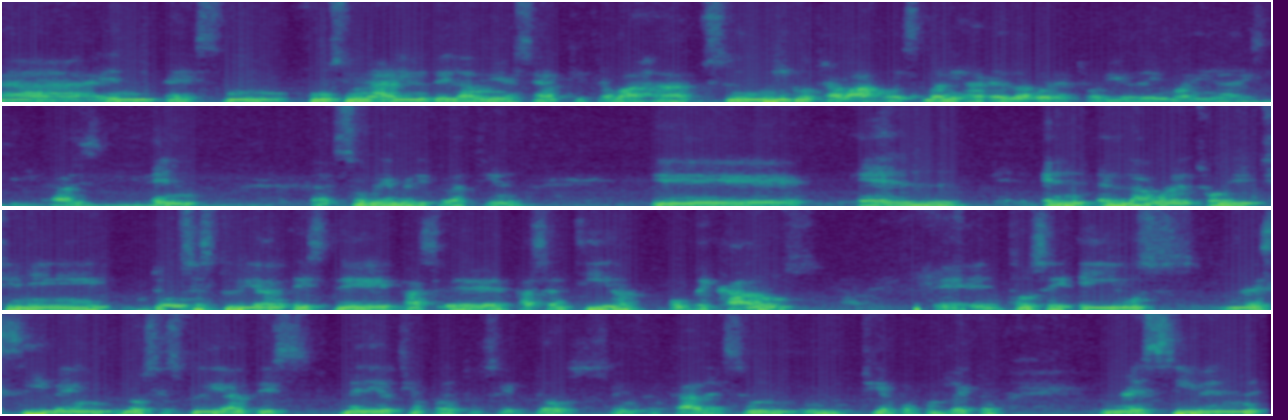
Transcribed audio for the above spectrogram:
Ah, es un funcionario de la universidad que trabaja, su único trabajo es manejar el laboratorio de humanidades digitales en, ah, sobre América Latina. Eh, él, en el laboratorio tiene dos estudiantes de eh, pasantía o becados, eh, entonces ellos reciben los estudiantes medio tiempo, entonces dos en total es un, un tiempo completo, reciben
